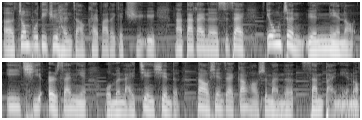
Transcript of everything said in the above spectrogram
呃中部地区很早开发的一个区域，那大概呢是在雍正元年哦，一七二三年我们来建县的，到现在刚好是满了三百年哦。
